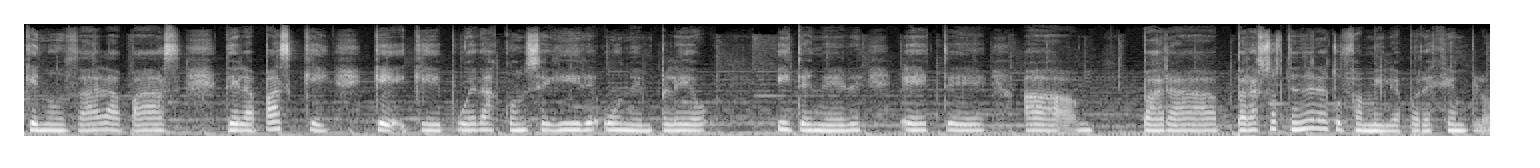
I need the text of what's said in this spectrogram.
que nos da la paz, de la paz que, que, puedas conseguir un empleo y tener este... Ah, para, para sostener a tu familia, por ejemplo.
